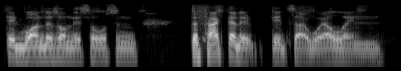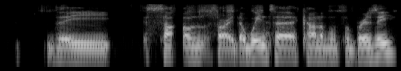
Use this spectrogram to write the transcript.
did wonders on this horse, and the fact that it did so well in the oh, sorry the winter carnival for Brizzy,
